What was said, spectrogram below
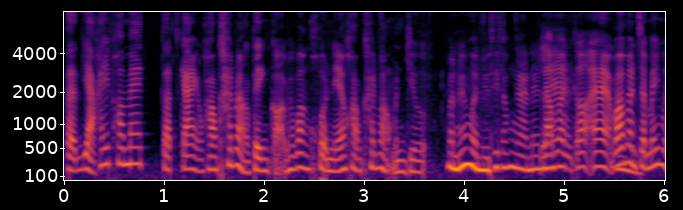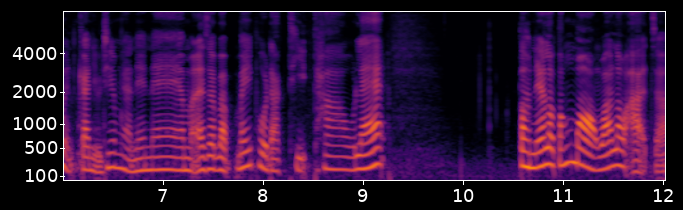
แต่อยากให้พ่อแม่จัดการกับความคาดหวังตัวเองก่อนเพราะบางคนเนี้ยความคาดหวังมันเยอะ มันไม่เหมือนอยู่ที่ทำงานแน่ๆแล้วมันก็แอบว่ามันจะไม่เหมือนกันอยู่ที่ทำงานแน่ๆมันอาจจะแบบไม่ productive เท่าและ ตอนนี้เราต้องมองว่าเราอาจจะ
